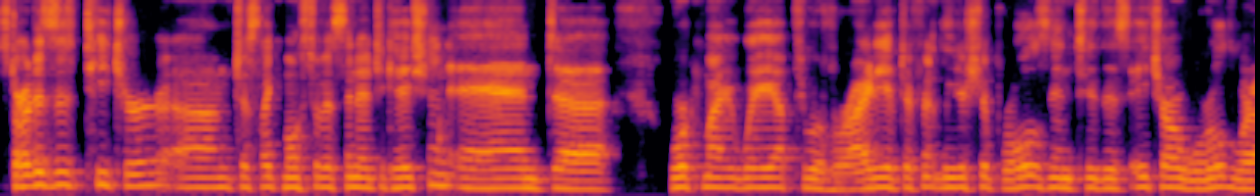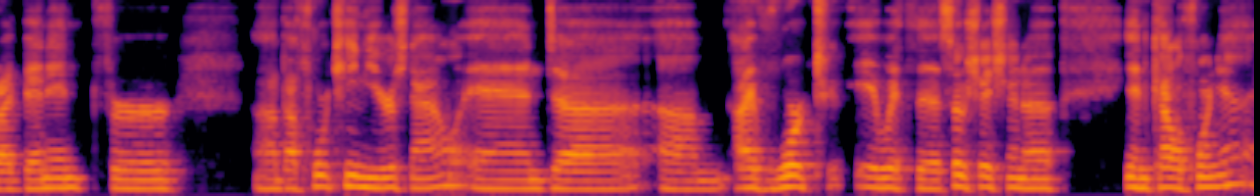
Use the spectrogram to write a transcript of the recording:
started as a teacher, um, just like most of us in education, and uh, worked my way up through a variety of different leadership roles into this HR world where I've been in for uh, about 14 years now, and uh, um, I've worked with the association uh, in California,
